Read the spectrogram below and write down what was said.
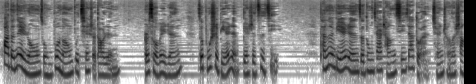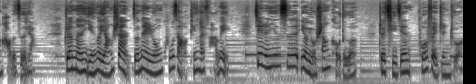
话的内容总不能不牵扯到人，而所谓人，则不是别人，便是自己。谈论别人，则东家长西家短，全成了上好的资料；专门引恶扬善，则内容枯燥，听来乏味；揭人阴私，又有伤口德，这其间颇费斟酌。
